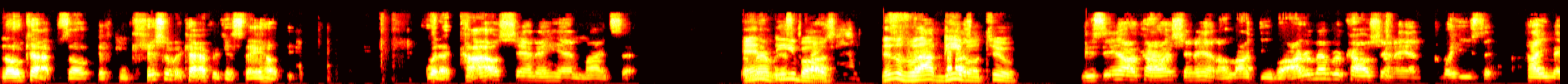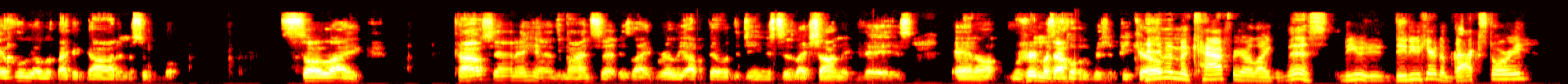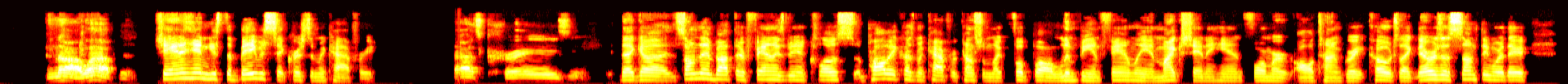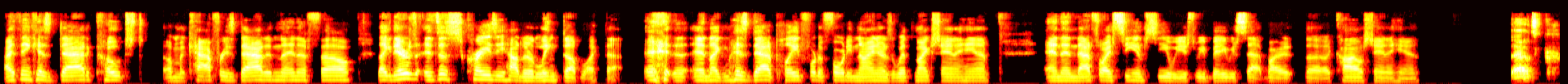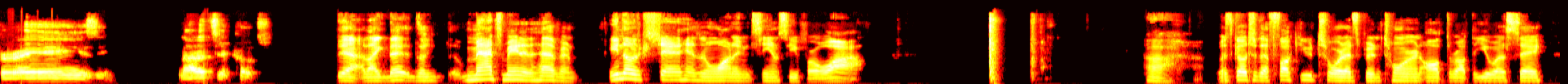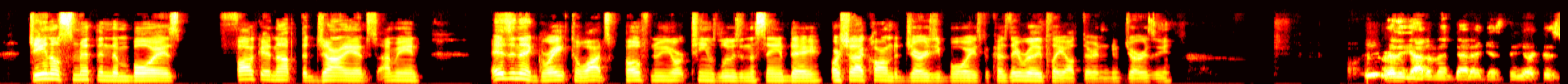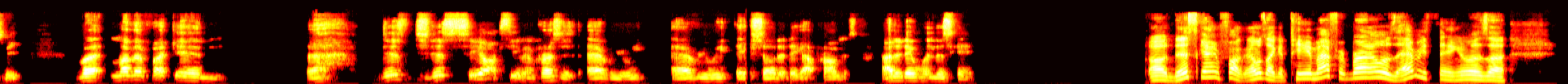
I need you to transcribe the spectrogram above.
No cap. So if Christian McCaffrey can stay healthy with a Kyle Shanahan mindset. Remember, and Deebo. This, this was without Deebo too. You see how Kyle Shanahan unlocked Deebo. I remember Kyle Shanahan when he used to how he made Julio look like a god in the Super Bowl. So like Kyle Shanahan's mindset is like really up there with the geniuses like Sean McVay's and uh, pretty much that whole division. Pete Carroll. Him and McCaffrey are like this. Do you did you hear the backstory? Nah, what happened? Shanahan used to babysit Christian McCaffrey. That's crazy. Like uh, something about their families being close, probably because McCaffrey comes from like football Olympian family, and Mike Shanahan, former all-time great coach. Like there was a something where they, I think his dad coached uh, McCaffrey's dad in the NFL. Like there's it's just crazy how they're linked up like that. And, and, like his dad played for the 49ers with Mike Shanahan. And then that's why CMC we used to be babysat by the Kyle Shanahan. That's crazy. Not a your coach. Yeah, like the the match made in heaven. You know Shanahan's been wanting CMC for a while. Uh, let's go to the fuck you tour that's been touring all throughout the USA. Geno Smith and them boys fucking up the Giants. I mean, isn't it great to watch both New York teams lose in the same day? Or should I call them the Jersey boys because they really play out there in New Jersey? We really got a vendetta against New York this week. But motherfucking uh, this this Seahawks team impresses every week. Every week they show that they got promise. How did they win this game? Oh, this game, fuck, it was like a team effort, bro. It was everything. It was a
